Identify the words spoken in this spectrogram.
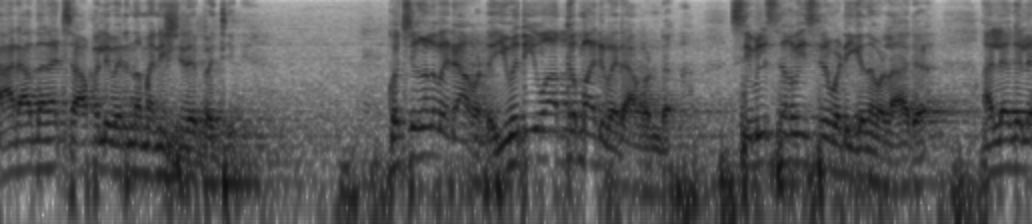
ആരാധന ചാപ്പലി വരുന്ന മനുഷ്യരെ പറ്റി. കൊച്ചുങ്ങൾ വരാറുണ്ട് യുവതി യുവാക്കന്മാർ വരാറുണ്ട്. സിവിൽ സർവീസിന് പഠിക്കുന്ന പിള്ളേർ അല്ലെങ്കിൽ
